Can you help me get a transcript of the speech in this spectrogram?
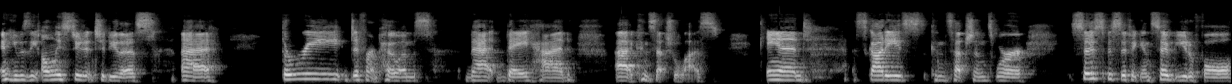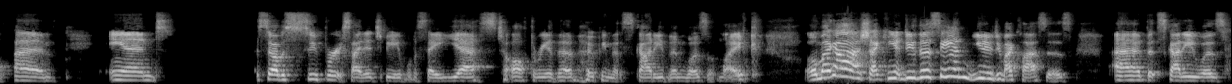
and he was the only student to do this, uh, three different poems that they had uh, conceptualized. And Scotty's conceptions were so specific and so beautiful. Um, and so I was super excited to be able to say yes to all three of them, hoping that Scotty then wasn't like, oh my gosh, I can't do this and, you know, do my classes. Uh, but Scotty was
